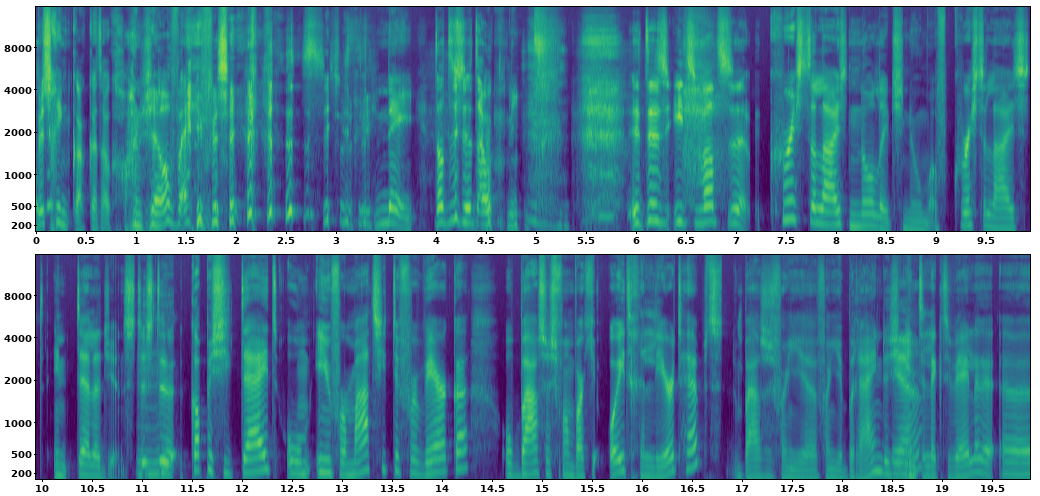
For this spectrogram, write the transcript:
misschien kan ik het ook gewoon zelf even zeggen. Nee, dat is het ook niet. het is iets wat ze crystallized knowledge noemen of crystallized intelligence. Dus mhm. de capaciteit om informatie te verwerken op basis van wat je ooit geleerd hebt, op basis van je, van je brein, dus je intellectuele uh,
